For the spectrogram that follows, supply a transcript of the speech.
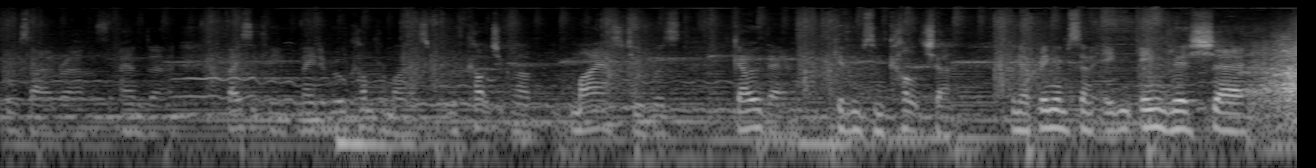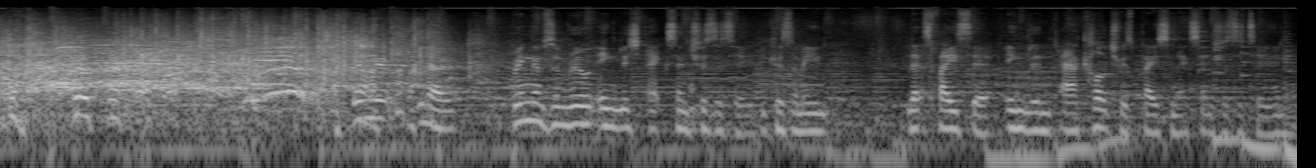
Full-size eyebrows, and uh, basically made a real compromise with Culture Club. My attitude was go there, give them some culture, you know, bring them some Eng- English. Uh, bring them, you know, bring them some real English eccentricity because I mean, let's face it, England, our culture is based on eccentricity, you know.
